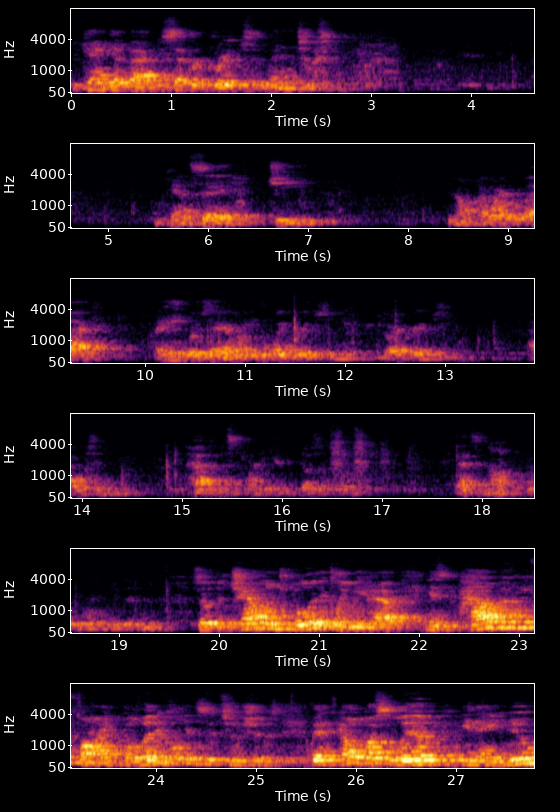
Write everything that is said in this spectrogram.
you can't get back the separate grapes that went into it. You can't say, gee, you know, I want to go back. I hate rosé. I want to get the white grapes and the dark grapes out and have them as part again. It doesn't work. That's not the world we live in. So the challenge politically we have is how can we find political institutions that help us live in a new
